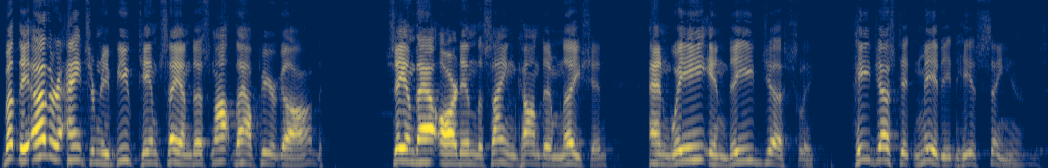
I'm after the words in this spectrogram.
But the other answered and rebuked him, saying, Dost not thou fear God? Seeing thou art in the same condemnation, and we indeed justly. He just admitted his sins.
